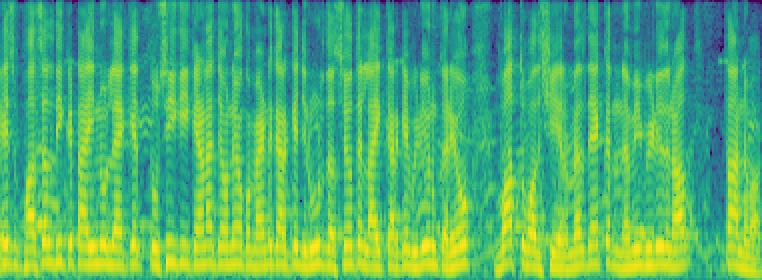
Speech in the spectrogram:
ਇਸ ਫਸਲ ਦੀ ਕਟਾਈ ਨੂੰ ਲੈ ਕੇ ਤੁਸੀਂ ਕੀ ਕਹਿਣਾ ਚਾਹੁੰਦੇ ਹੋ? ਕਮੈਂਟ ਕਰਕੇ ਜਰੂਰ ਦੱਸਿਓ ਤੇ ਲਾਈਕ ਕਰਕੇ ਵੀਡੀਓ ਨੂੰ ਕਰਿਓ। ਵੱਧ ਤੋਂ ਵੱਧ ਸ਼ੇਅਰ ਮਿਲਦੇ ਆ ਇੱਕ ਨਵੀਂ ਵੀਡੀਓ ਦੇ ਨਾਲ। ਧੰਨਵਾਦ।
